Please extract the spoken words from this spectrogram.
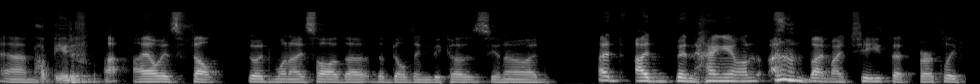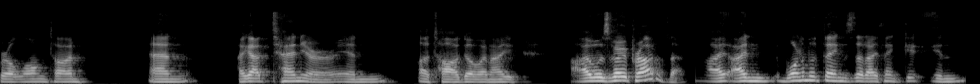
and oh, beautiful! I, I always felt good when I saw the the building because you know I'd I'd I'd been hanging on by my teeth at Berkeley for a long time, and I got tenure in Otago, and I I was very proud of that. I, I one of the things that I think in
